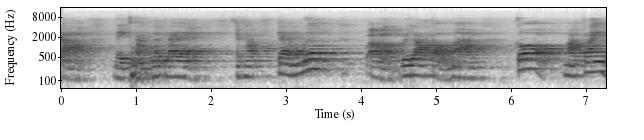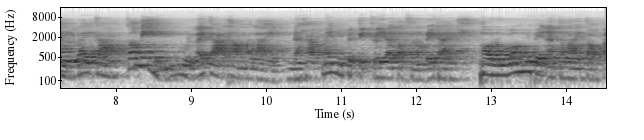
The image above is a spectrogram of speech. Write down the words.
กาในครั้งแรกๆนะครับ แต่เมื่อเออเวลาต่อมา ก็มาใกล้หุ่นไล่กา ก็ไม่เห็นหุ่นไล่กาทำอะไรนะครับ ไม่มีปฏิกิริยาตอบสนองใดๆพอรู้ว่าไม่เป็นอันตรายต่อไป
